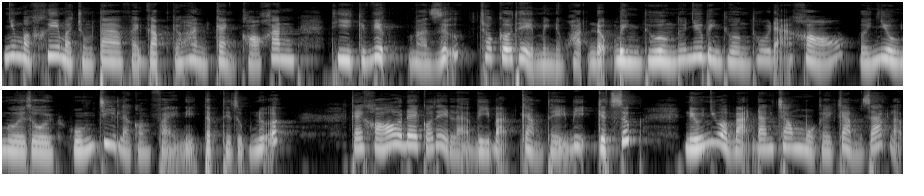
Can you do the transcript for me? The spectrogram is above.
nhưng mà khi mà chúng ta phải gặp cái hoàn cảnh khó khăn thì cái việc mà giữ cho cơ thể mình được hoạt động bình thường thôi, như bình thường thôi đã khó với nhiều người rồi, huống chi là còn phải đi tập thể dục nữa. Cái khó ở đây có thể là vì bạn cảm thấy bị kiệt sức. Nếu như mà bạn đang trong một cái cảm giác là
